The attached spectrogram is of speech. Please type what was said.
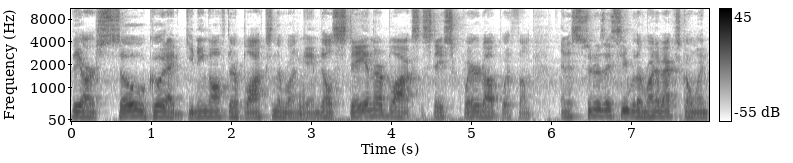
They are so good at getting off their blocks in the run game. Mm-hmm. They'll stay in their blocks, stay squared up with them, and as soon as they see where the running back's going,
